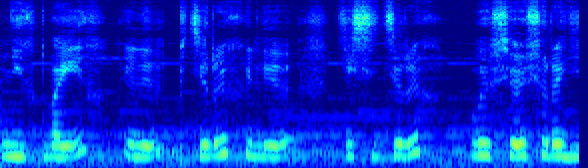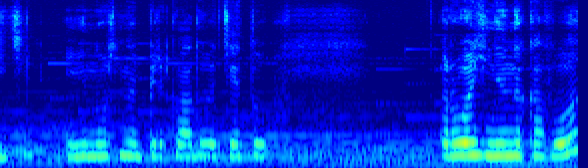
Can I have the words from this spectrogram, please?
них двоих, или пятерых, или десятерых, вы все еще родитель, и не нужно перекладывать эту роль ни на кого.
